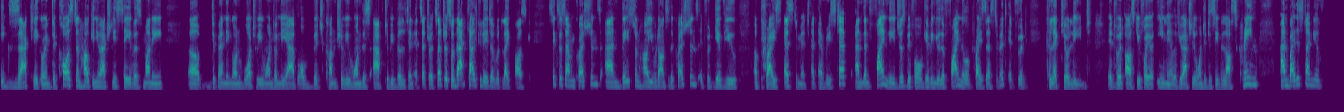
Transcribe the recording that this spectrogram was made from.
exactly going to cost and how can you actually save us money uh, depending on what we want on the app or which country we want this app to be built in, etc., etc. So that calculator would like ask six or seven questions, and based on how you would answer the questions, it would give you a price estimate at every step. And then finally, just before giving you the final price estimate, it would collect your lead. It would ask you for your email if you actually wanted to see the last screen. And by this time, you've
